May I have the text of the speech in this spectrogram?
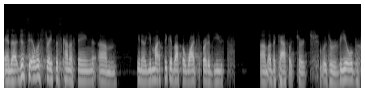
And uh, just to illustrate this kind of thing, um, you know, you might think about the widespread abuse um, of the Catholic Church. It was revealed,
